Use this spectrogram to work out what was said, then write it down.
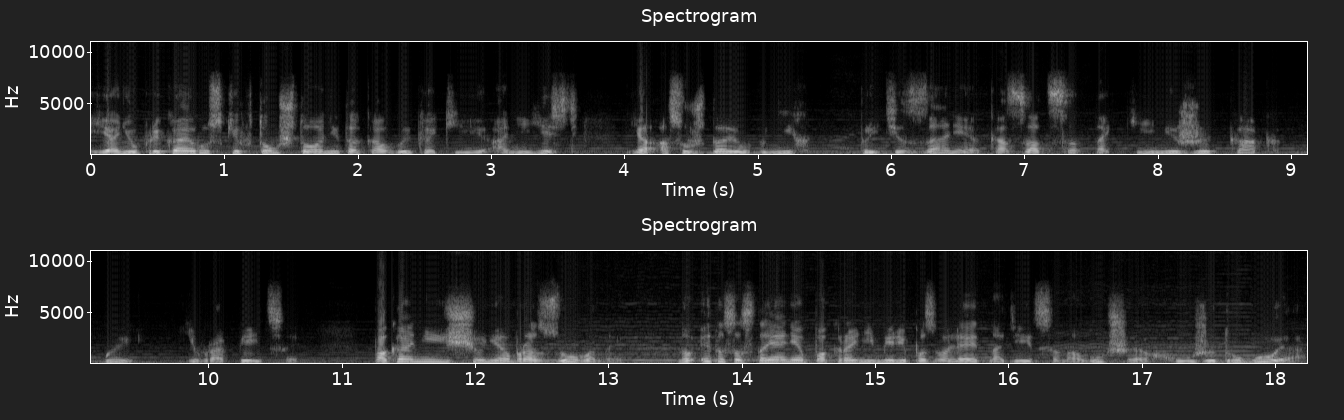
Я не упрекаю русских в том, что они таковы, какие они есть. Я осуждаю в них притязание казаться такими же, как мы, европейцы. Пока они еще не образованы, но это состояние, по крайней мере, позволяет надеяться на лучшее, хуже другое.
